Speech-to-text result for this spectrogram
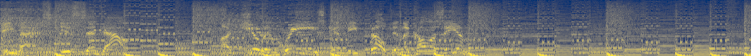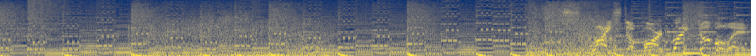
VMAX is sent out. A chilling breeze can be felt in the Colosseum. Sliced apart by Double Edge.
